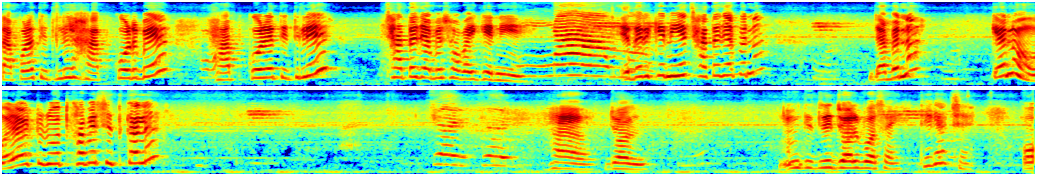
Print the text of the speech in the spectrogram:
তারপরে তিতলি হাফ করবে। হাফ করে তিতলি ছাতে যাবে সবাইকে নিয়ে। এদেরকে নিয়ে ছাতে যাবে না। যাবে না? কেন? এরা একটু রোদ খাবে শীতকালে। হ্যাঁ জল। আমি তিতলির জল বসাই, ঠিক আছে? ও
